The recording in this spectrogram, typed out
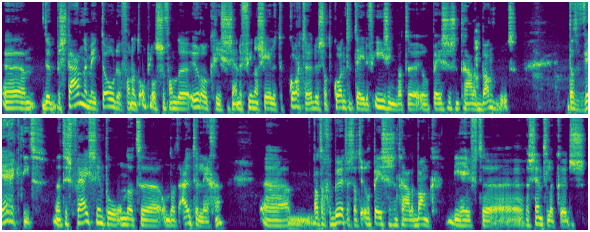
Uh, de bestaande methode van het oplossen van de eurocrisis en de financiële tekorten, dus dat quantitative easing wat de Europese Centrale Bank doet, dat werkt niet. Dat is vrij simpel om dat, uh, om dat uit te leggen. Uh, wat er gebeurt is dat de Europese Centrale Bank, die heeft uh, recentelijk, dus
